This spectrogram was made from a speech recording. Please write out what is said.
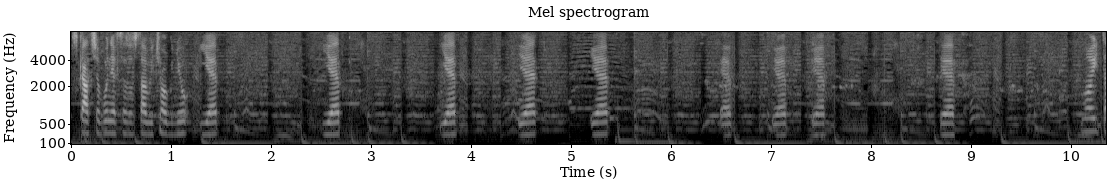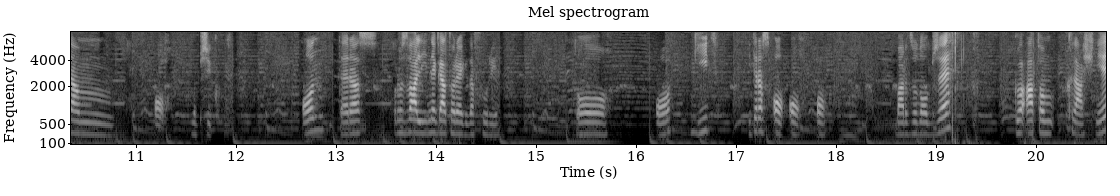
Skaczę, bo nie chcę zostawić ogniu. Jep, jep, jep, jep, jep, jep, jep, jep, jep. No i tam, o, na przykład. On teraz rozwali negator jak da furię. To, o, git. I teraz o, o, o. Bardzo dobrze. Go atom klaśnie.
